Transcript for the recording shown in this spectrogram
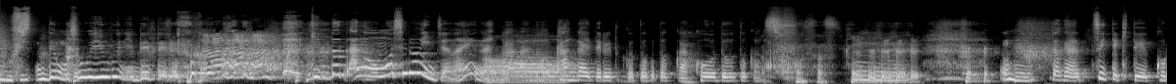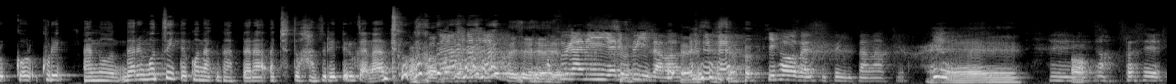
でもそういうふうに出てる。きっと、あの、面白いんじゃない？なんか、あの、考えてることとか行動とかが。そうなんですね。うん。だから、ついてきて、これ、これ、これあの、誰もついてこなくなったら、あ、ちょっと外れてるかなと思う。いやいやいやさすがにやりすぎたなって。好き放題しすぎたなって。へえあ、私、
